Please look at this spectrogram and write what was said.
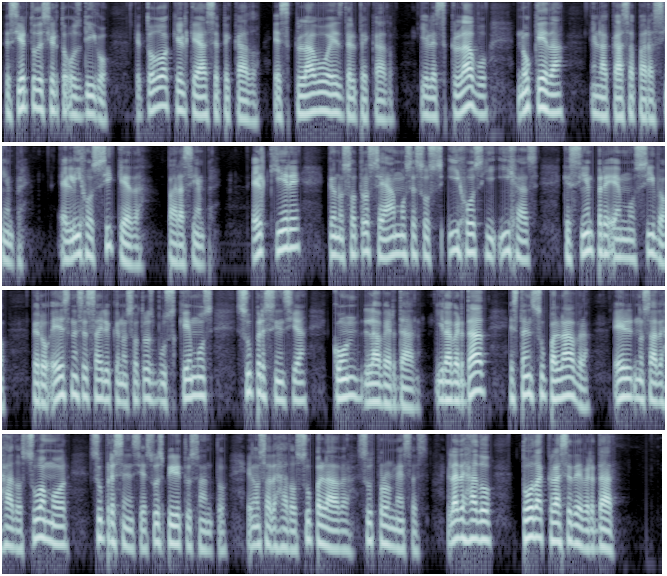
De cierto, de cierto os digo, que todo aquel que hace pecado, esclavo es del pecado, y el esclavo no queda en la casa para siempre. El Hijo sí queda para siempre. Él quiere que nosotros seamos esos hijos y hijas que siempre hemos sido, pero es necesario que nosotros busquemos su presencia con la verdad. Y la verdad está en su palabra. Él nos ha dejado su amor, su presencia, su Espíritu Santo. Él nos ha dejado su palabra, sus promesas. Él ha dejado toda clase de verdad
